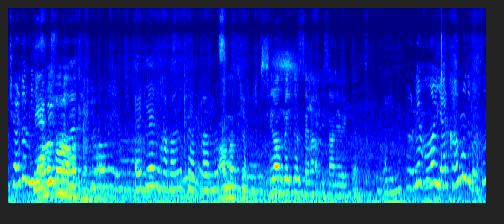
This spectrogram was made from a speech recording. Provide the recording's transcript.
İçeriden bir Onu da sonra anlatacağım. Öğretmenin havanın katlanması. Anlatacağım. Biraz bekle Sena. Bir saniye bekle. Örneğin ama yer kalmadı baksana.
